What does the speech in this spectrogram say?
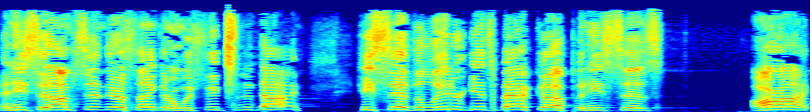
And he said, I'm sitting there thinking, are we fixing to die? He said, the leader gets back up and he says, all right,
